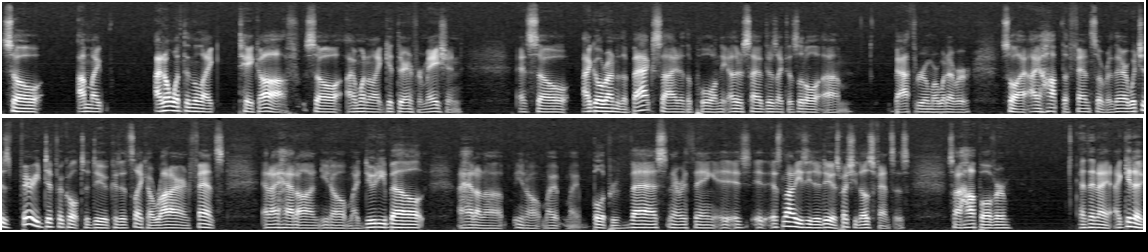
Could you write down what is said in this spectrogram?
So i'm like i don't want them to like take off so i want to like get their information and so i go around to the back side of the pool on the other side there's like this little um, bathroom or whatever so I, I hopped the fence over there, which is very difficult to do because it's like a wrought iron fence. And I had on, you know, my duty belt. I had on a you know my my bulletproof vest and everything. It, it's it, it's not easy to do, especially those fences. So I hop over, and then I, I get a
